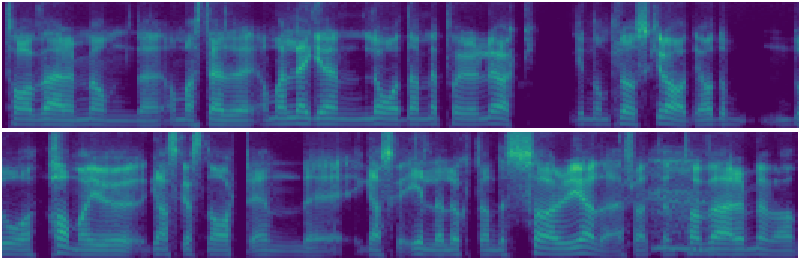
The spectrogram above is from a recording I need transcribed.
ta värme om, det, om, man ställer, om man lägger en låda med purjolök inom plusgrad, ja då, då har man ju ganska snart en eh, ganska illaluktande sörja där för att den tar ah. värme. Va?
